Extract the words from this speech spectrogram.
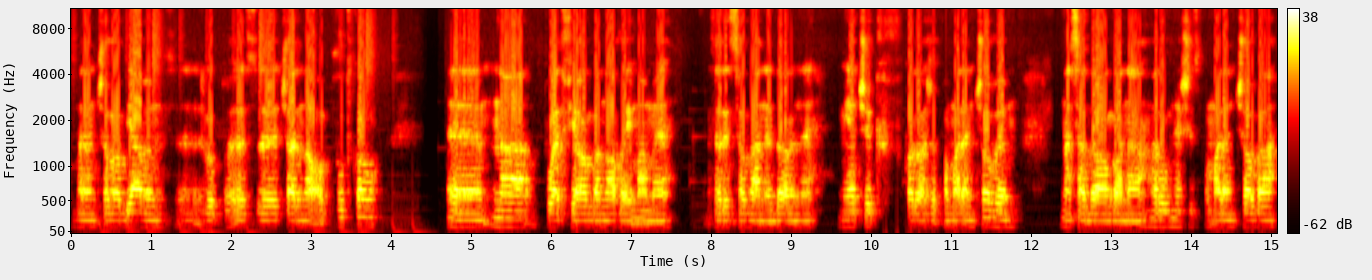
pomarańczowo-białym lub z czarną obwódką. E, na płetwie ogonowej mamy zarysowany dolny mieczyk w kolorze pomarańczowym. Nasada ogona również jest pomarańczowa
